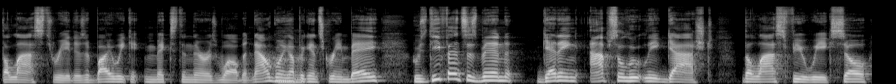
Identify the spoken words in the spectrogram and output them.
the last three. There's a bye week mixed in there as well. But now going mm-hmm. up against Green Bay, whose defense has been getting absolutely gashed the last few weeks. So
